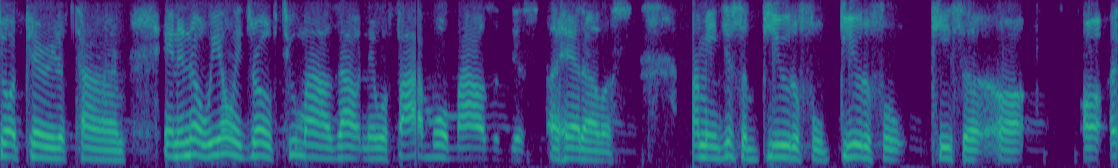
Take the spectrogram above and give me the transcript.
short period of time. And you know, we only drove two miles out, and there were five more miles of this ahead of us. I mean, just a beautiful, beautiful piece of uh, uh,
